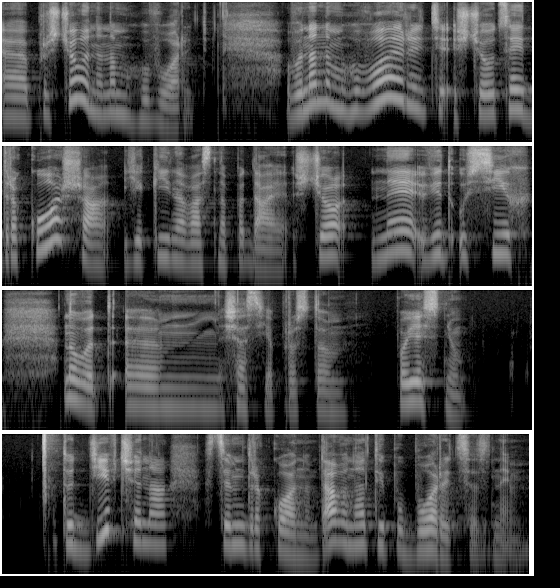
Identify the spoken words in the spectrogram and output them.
Е, Про що вона нам говорить? Вона нам говорить, що цей дракоша, який на вас нападає, що не від усіх. Ну от, ем, зараз я просто поясню. Тут дівчина з цим драконом, да, вона, типу, бореться з ним.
